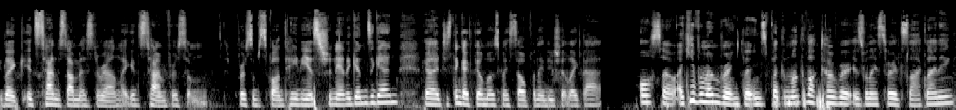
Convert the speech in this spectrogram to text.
like it's time to stop messing around. Like it's time for some for some spontaneous shenanigans again. I just think I feel most myself when I do shit like that. Also, I keep remembering things, but the month of October is when I started slacklining,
